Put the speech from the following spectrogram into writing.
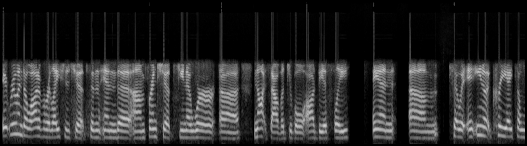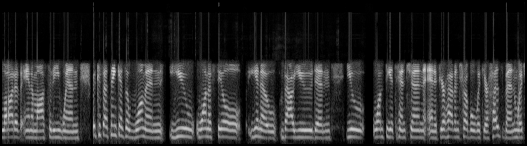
it ruined a lot of relationships and and the um, friendships. You know, were uh, not salvageable, obviously, and um, so it, it you know it creates a lot of animosity when because I think as a woman you want to feel you know valued and you want the attention and if you're having trouble with your husband which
